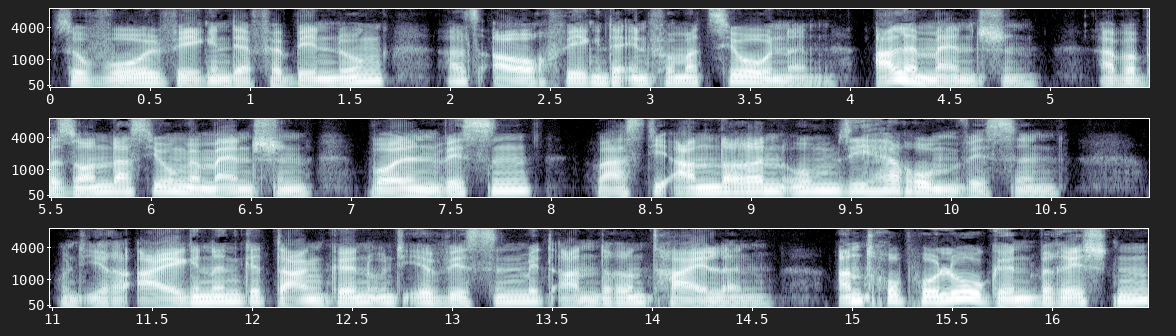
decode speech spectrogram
sowohl wegen der Verbindung als auch wegen der Informationen. Alle Menschen, aber besonders junge Menschen wollen wissen, was die anderen um sie herum wissen und ihre eigenen Gedanken und ihr Wissen mit anderen teilen. Anthropologen berichten,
